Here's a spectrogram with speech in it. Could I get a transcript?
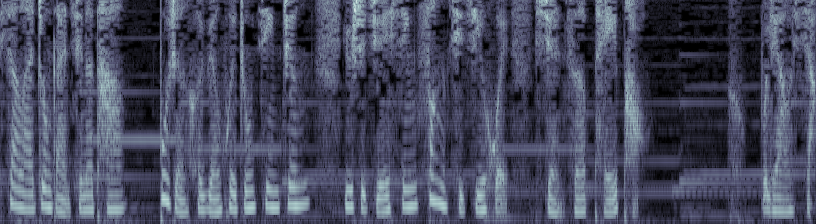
向来重感情的她不忍和袁慧忠竞争，于是决心放弃机会，选择陪跑。不料想，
